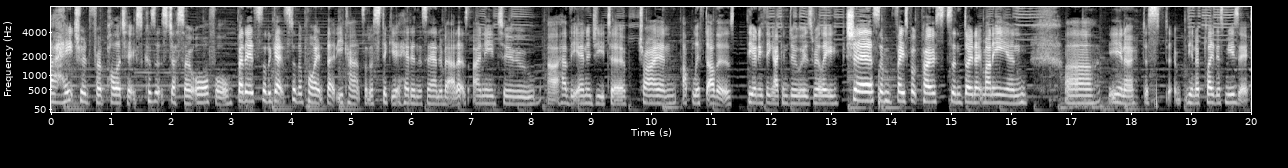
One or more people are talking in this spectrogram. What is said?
a hatred for politics because it's just so awful. But it sort of gets to the point that you can't sort of stick your head in the sand about it. I need to uh, have the energy to try and uplift others. The only thing I can do is really share some Facebook posts and donate money and uh, you know, just you know, play this music.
